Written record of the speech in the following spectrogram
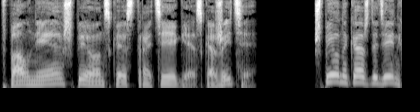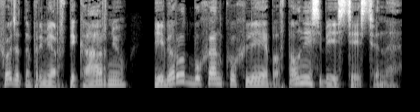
Вполне шпионская стратегия, скажите. Шпионы каждый день ходят, например, в пекарню и берут буханку хлеба, вполне себе естественно.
